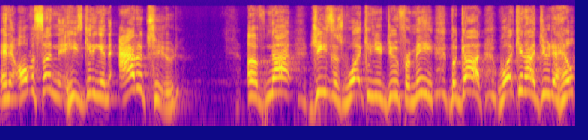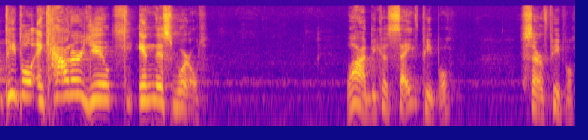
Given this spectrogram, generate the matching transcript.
and all of a sudden, he's getting an attitude of not, Jesus, what can you do for me? But God, what can I do to help people encounter you in this world? Why? Because save people serve people.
